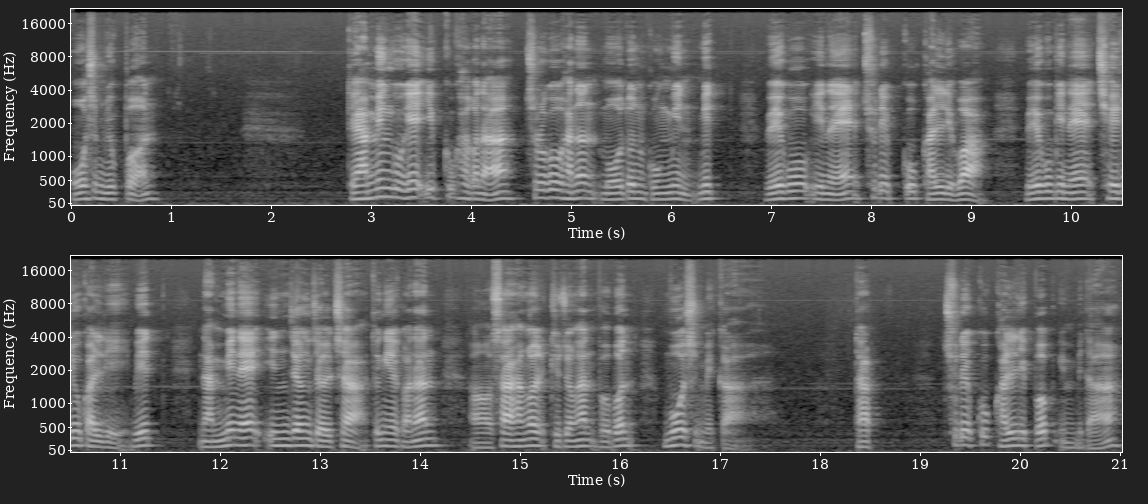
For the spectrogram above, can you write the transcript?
56번. 대한민국에 입국하거나 출국하는 모든 국민 및 외국인의 출입국 관리와 외국인의 체류 관리 및 난민의 인정 절차 등에 관한 어, 사항을 규정한 법은 무엇입니까? 답. 출입국 관리법입니다.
